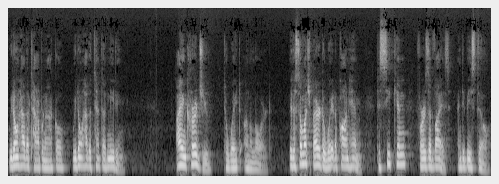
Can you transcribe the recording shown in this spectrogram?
we don't have the tabernacle, we don't have the tent of meeting, I encourage you to wait on the Lord. It is so much better to wait upon Him, to seek Him for His advice, and to be still.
